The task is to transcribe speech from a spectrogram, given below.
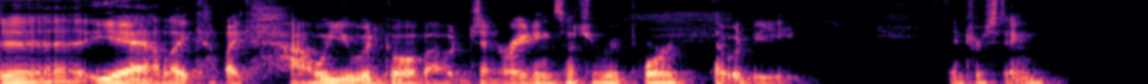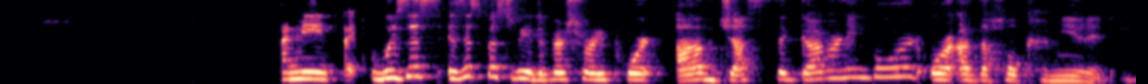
uh, yeah, like, like how you would go about generating such a report, that would be interesting. I mean, was this, is this supposed to be a diversity report of just the governing board or of the whole community?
